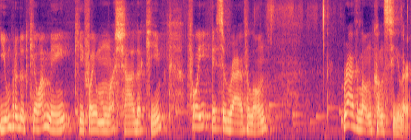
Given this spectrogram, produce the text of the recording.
E um produto que eu amei, que foi um achado aqui, foi esse Revlon Revlon Concealer.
